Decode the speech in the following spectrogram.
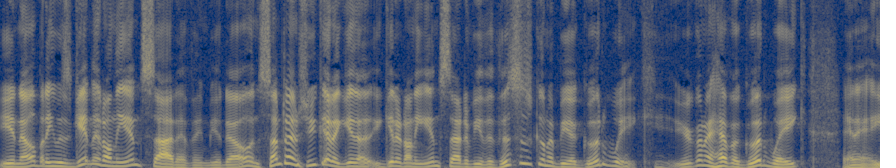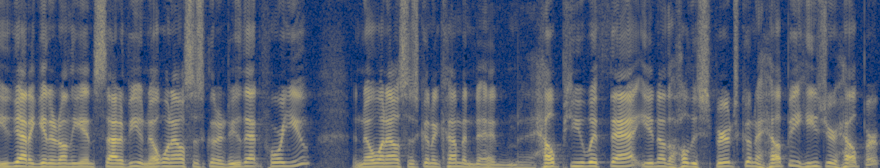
you know. But he was getting it on the inside of him, you know. And sometimes you got to get get it on the inside of you that this is going to be a good week. You're going to have a good week, and uh, you got to get it on the inside of you. No one else is going to do that for you no one else is going to come and, and, help you with that. You know, the Holy Spirit's going to help you. He's your helper.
